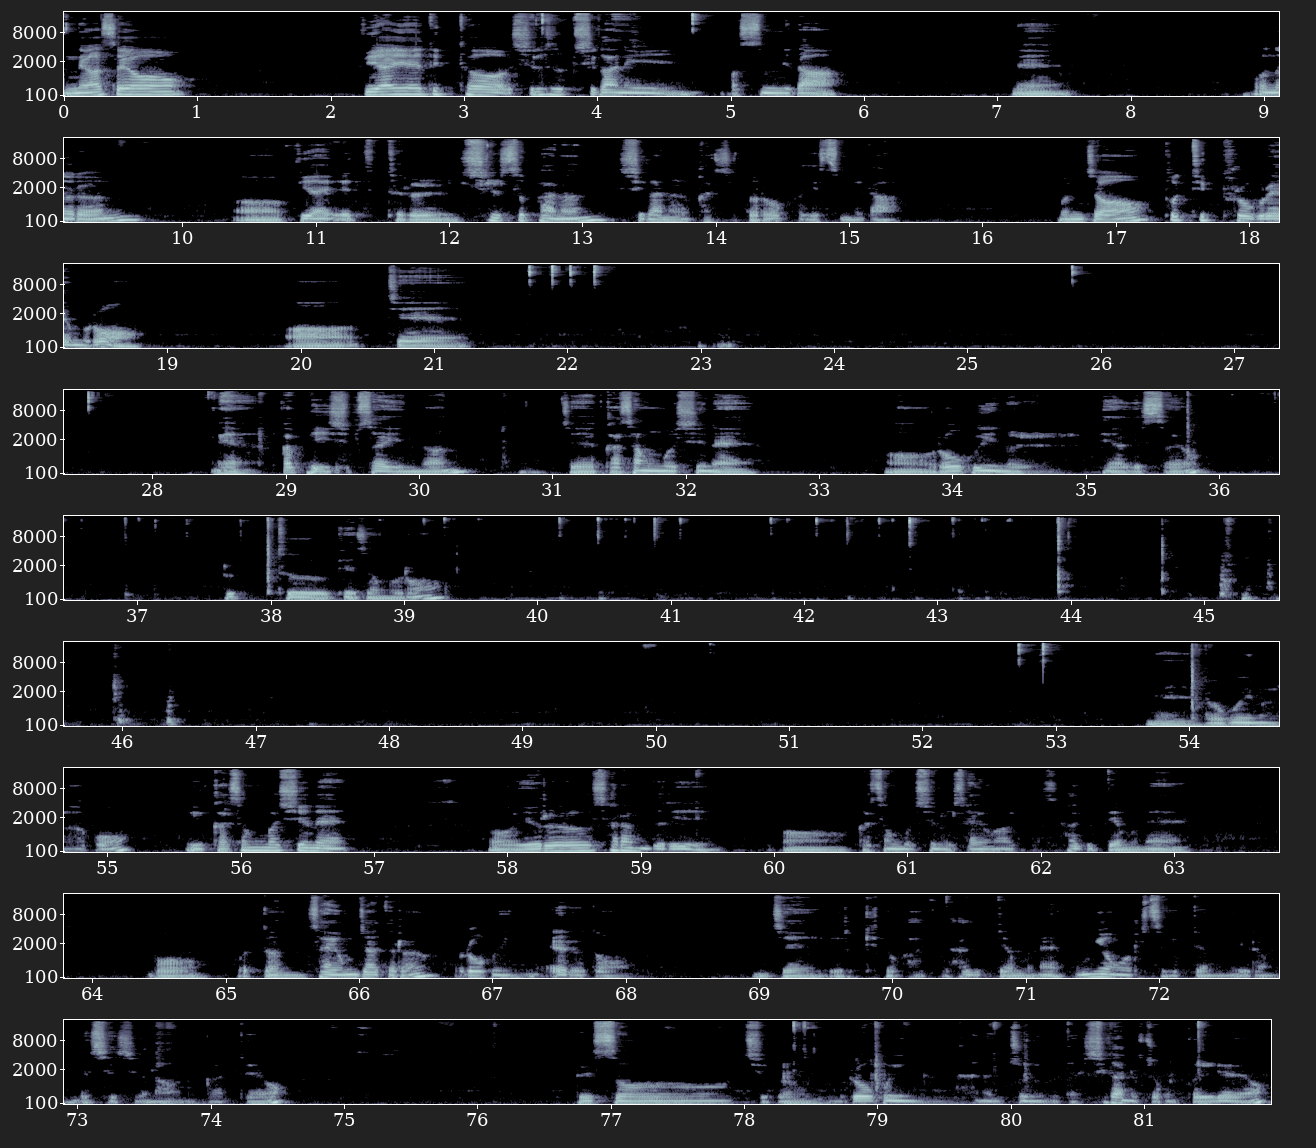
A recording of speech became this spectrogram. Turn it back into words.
안녕하세요. VI 에디터 실습 시간이 왔습니다. 네. 오늘은 어, VI 에디터를 실습하는 시간을 가지도록 하겠습니다. 먼저 푸티 프로그램으로 어, 제 예, 카페 24에 있는 제 가상 머신에 어, 로그인을 해야겠어요. 루트 계정으로 네, 로그인을 하고 이 가상 머신에 어, 여러 사람들이 어, 가상머신을 사용하기 때문에 뭐 어떤 사용자들은 로그인 에러도 이제 이렇게도 하기, 하기 때문에 공용으로 쓰기 때문에 이런 메시지가 나오는 것 같아요. 그래서 지금 로그인 하는 중입니다. 시간이 조금 걸려요.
